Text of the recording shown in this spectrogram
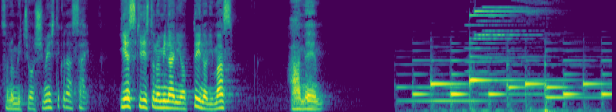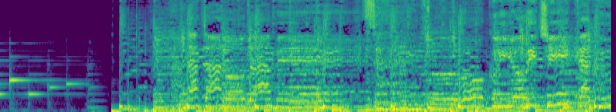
その道を示してください。イエス・キリストの皆によって祈ります。アーメン。あなたのため遠くより近く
